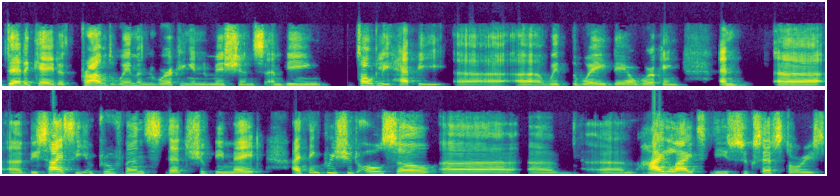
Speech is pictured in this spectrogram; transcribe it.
dedicated, proud women working in the missions and being totally happy uh, uh, with the way they are working. And uh, uh, besides the improvements that should be made, I think we should also uh, uh, um, highlight these success stories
